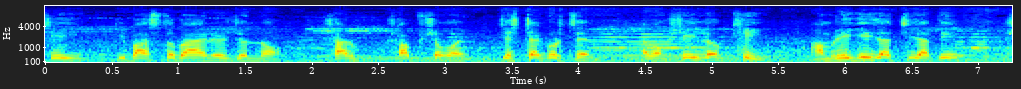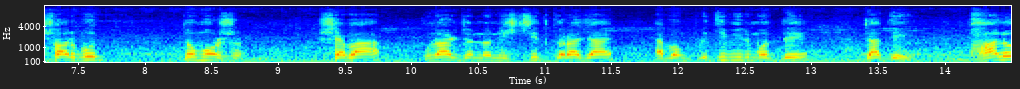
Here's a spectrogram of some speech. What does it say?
সেইটি বাস্তবায়নের জন্য সবসময় চেষ্টা করছেন এবং সেই লক্ষ্যেই আমরা এগিয়ে যাচ্ছি যাতে সর্বোত্তম সেবা ওনার জন্য নিশ্চিত করা যায় এবং পৃথিবীর মধ্যে যাতে ভালো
